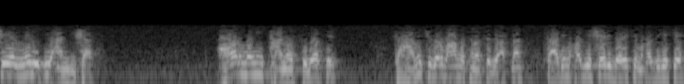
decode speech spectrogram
شعر ملودی اندیشه است. هارمونی تناسباته که همه چیزا رو با هم متناسبه. اصلا سعدی می‌خواد یه شعری داره که می‌خواد بگه که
